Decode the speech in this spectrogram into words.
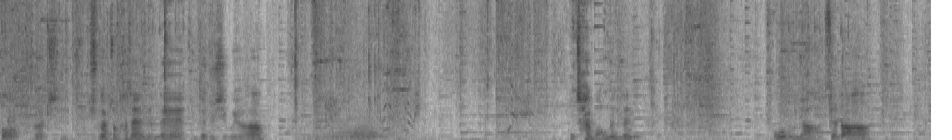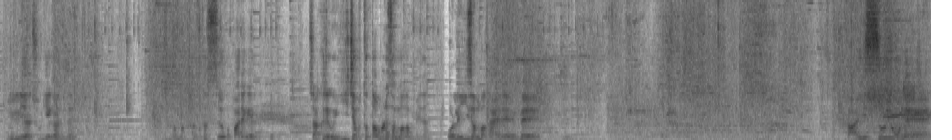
토. 그렇지. 추가 좀 하자였는데 믿어주시고요. 이거 잘 먹는데? 오우 야 세다. 릴리아 저기 갔네? 잠깐만 강타 쓰고 빠르게 갈게. 자 그리고 이제부터 W 선박 갑니다. 원래 2선박 가야 되는데. 네. 나이스 요네.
